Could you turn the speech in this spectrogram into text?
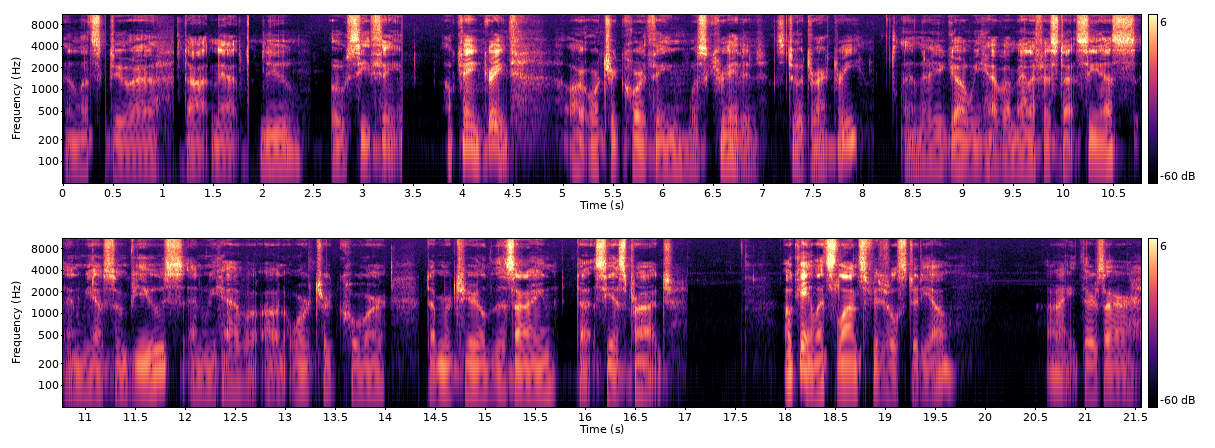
and let's do a .NET new OC theme. Okay, great. Our Orchard Core theme was created. Let's do a directory. And there you go. We have a manifest.cs and we have some views and we have an Orchard Core materialdesign.cs proj. Okay, let's launch Visual Studio. All right, there's our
